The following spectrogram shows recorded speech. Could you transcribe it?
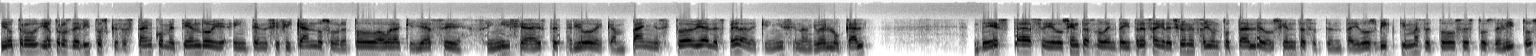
y otros y otros delitos que se están cometiendo e intensificando sobre todo ahora que ya se, se inicia este periodo de campañas y todavía a la espera de que inicien a nivel local. De estas eh, 293 agresiones hay un total de 272 víctimas de todos estos delitos.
